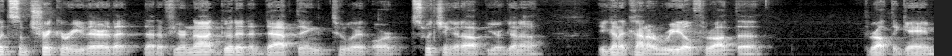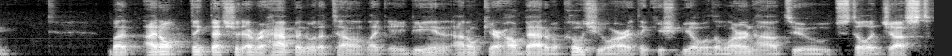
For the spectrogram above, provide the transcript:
put some trickery there that that if you're not good at adapting to it or switching it up, you're gonna you're gonna kind of reel throughout the throughout the game. But I don't think that should ever happen with a talent like AD. And I don't care how bad of a coach you are. I think you should be able to learn how to still adjust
